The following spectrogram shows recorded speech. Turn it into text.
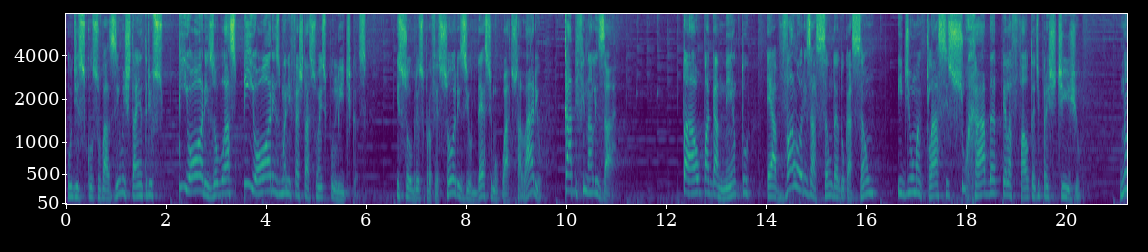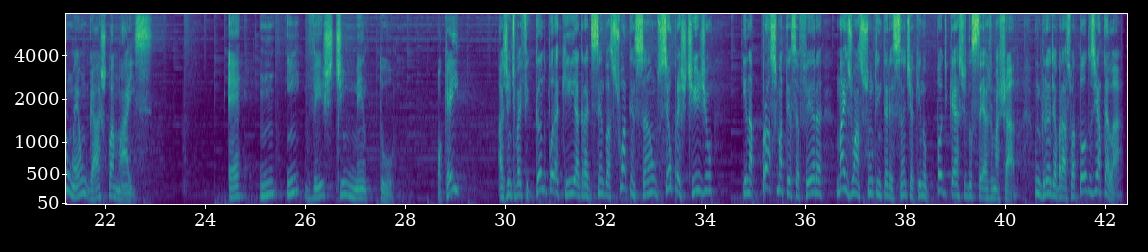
O discurso vazio está entre os piores ou as piores manifestações políticas. E sobre os professores e o 14º salário, cabe finalizar. Tal pagamento é a valorização da educação e de uma classe surrada pela falta de prestígio. Não é um gasto a mais é um investimento. Ok? A gente vai ficando por aqui agradecendo a sua atenção, o seu prestígio e na próxima terça-feira mais um assunto interessante aqui no podcast do Sérgio Machado. Um grande abraço a todos e até lá.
